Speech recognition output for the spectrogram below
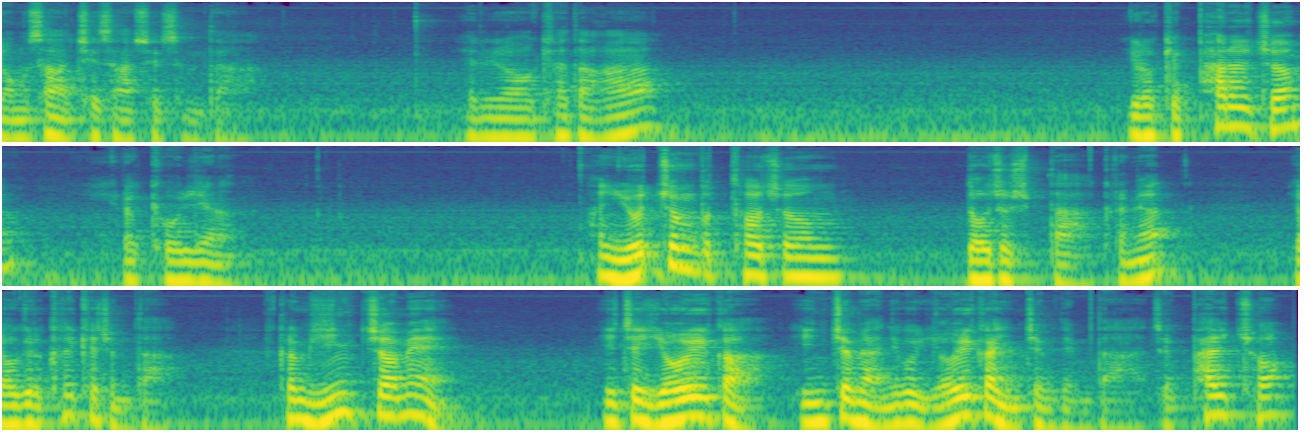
영상을 재생할 수 있습니다. 이렇게 하다가 이렇게 팔을 좀 이렇게 올리는 한 요점부터 좀 넣어주고 싶다. 그러면 여기를 클릭해 줍니다. 그럼 인점에 이제 여기가 인점이 아니고 여기가 인점이 됩니다. 즉 8초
